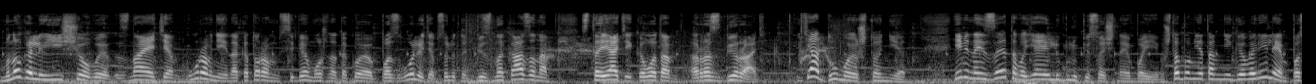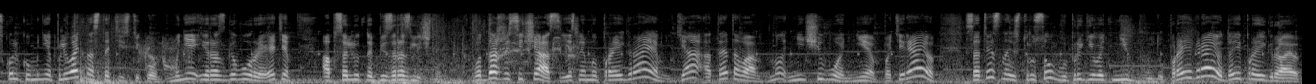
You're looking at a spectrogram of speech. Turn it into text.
Много ли еще вы знаете уровней, на котором себе можно такое позволить абсолютно безнаказанно стоять и кого-то разбирать? Я думаю, что нет. Именно из-за этого я и люблю песочные бои. Что бы мне там ни говорили, поскольку мне плевать на статистику, мне и разговоры эти абсолютно безразличны. Вот даже сейчас, если мы проиграем, я от этого, ну, ничего не потеряю. Соответственно, из трусов выпрыгивать не буду. Проиграю, да и проиграю.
